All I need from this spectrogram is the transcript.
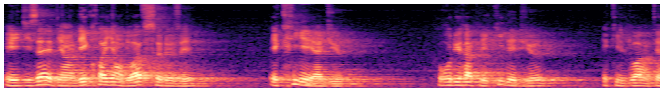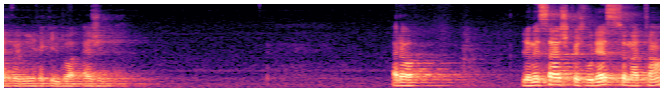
Et il disait, eh bien, les croyants doivent se lever et crier à Dieu pour lui rappeler qu'il est Dieu et qu'il doit intervenir et qu'il doit agir. Alors, le message que je vous laisse ce matin,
